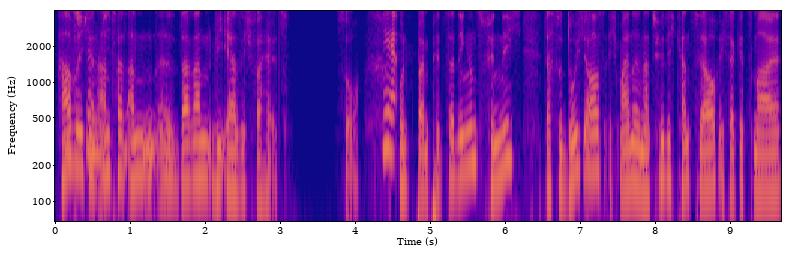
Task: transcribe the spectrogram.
Habe ich einen. Anteil an, äh, daran, wie er sich verhält? So. Ja. Und beim Pizzadingens finde ich, dass du durchaus, ich meine, natürlich kannst du ja auch, ich sag jetzt mal,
